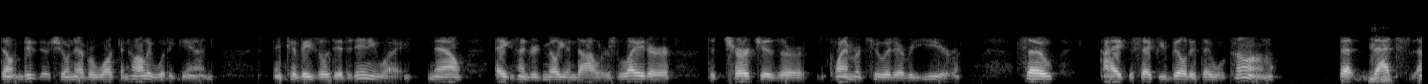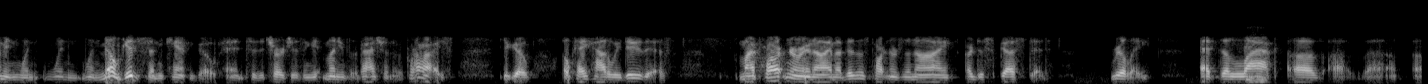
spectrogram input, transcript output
"Don't do this. You'll never work in Hollywood again." And Caviezel did it anyway. Now, 800 million dollars later, the churches are clamor to it every year. So I hate to say, if you build it, they will come. But Mhm. that's, I mean, when when when Mel Gibson can't go and to the churches and get money for the Passion of the Christ, you go, okay, how do we do this? My partner and I, my business partners and I, are disgusted, really, at the lack of, of uh, uh,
